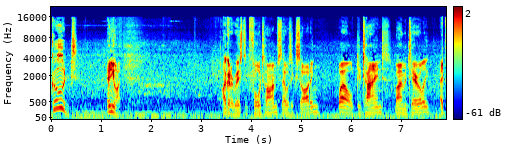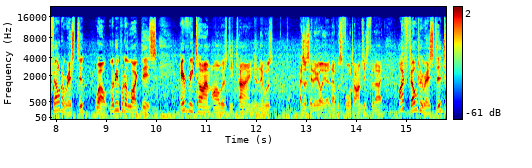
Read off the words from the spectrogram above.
good. Anyway, I got arrested four times. That was exciting. Well, detained momentarily. It felt arrested. Well, let me put it like this. Every time I was detained, and there was as I said earlier, that was four times yesterday. I felt arrested.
